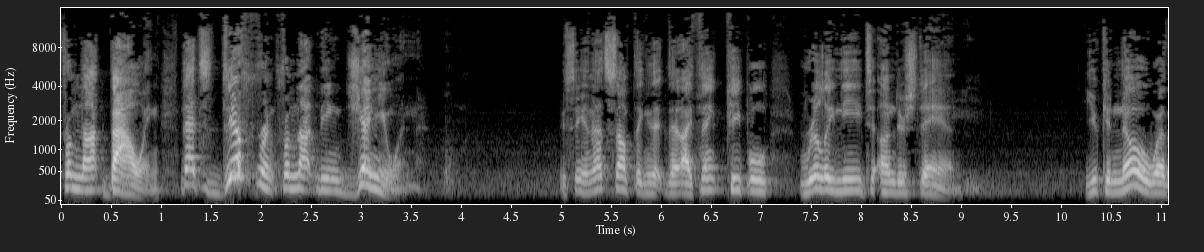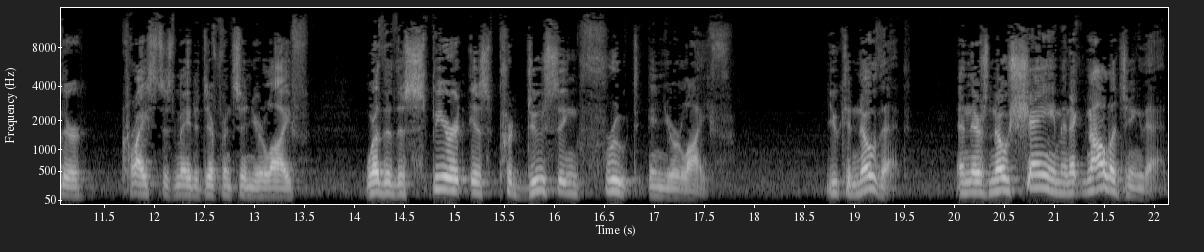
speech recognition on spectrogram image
from not bowing. That's different from not being genuine. You see, and that's something that, that I think people really need to understand. You can know whether Christ has made a difference in your life whether the Spirit is producing fruit in your life. You can know that. And there's no shame in acknowledging that.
